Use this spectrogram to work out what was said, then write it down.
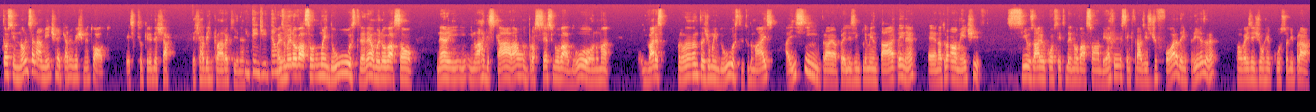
Então, assim, não necessariamente requer um investimento alto. É isso que eu queria deixar deixar bem claro aqui, né? Entendi. Então... Mas uma inovação numa indústria, né? Uma inovação né, em, em larga escala, um processo inovador, numa, em várias plantas de uma indústria e tudo mais, aí sim, para eles implementarem, né? É, naturalmente, se usarem o conceito da inovação aberta, eles têm que trazer isso de fora da empresa, né? Então vai exigir um recurso ali para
